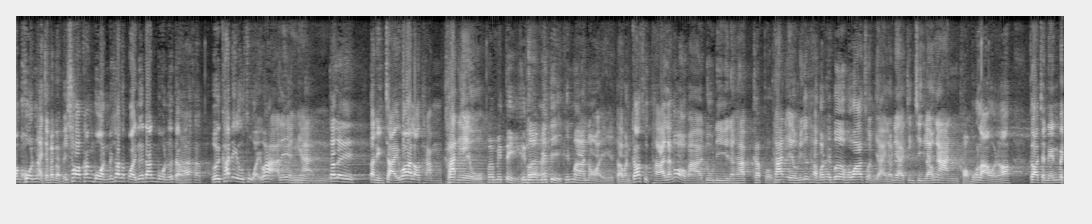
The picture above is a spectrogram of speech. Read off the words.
บางคนอาจจะแบบไม่ชอบข้างบน ไม่ชอบสปอยเลอร์ด้านบนเออแต่ว่าอ่าครับ เออคาดเอวสวยว่ะอะไรอย่างเงี้ยอืมก็เลยตัดสินใจว่าเราทำคาดเอว เพิ่มมิติขึ้นมา เพิ่มมิติขึ้นมาหน่อย แต่มันก็สุดท้ายแล้วก็ออกมาดูดีนะครับครับผม คาดเอวนี่ก็คาร์บอนไฟเบอร์เพราะว่าส่วนใหญ่แล้วเนี่ยจริง ๆ แล้วงานของพวกเราเนาะก็จะเน้นไป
